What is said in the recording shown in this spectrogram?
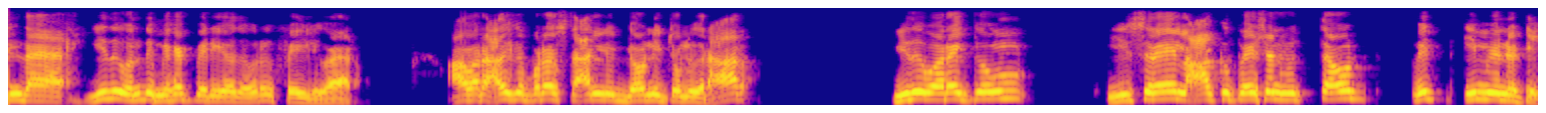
இந்த இது வந்து மிகப்பெரியதொரு ஃபெயிலியர் அவர் அதுக்கப்புறம் ஸ்டான்லி ஜோனி சொல்லுகிறார் இதுவரைக்கும் Israel occupation without with immunity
